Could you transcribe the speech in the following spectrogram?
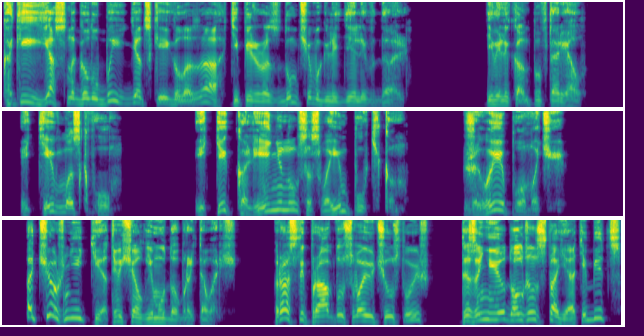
Какие ясно-голубые детские глаза теперь раздумчиво глядели вдаль. И великан повторял «Идти в Москву, идти к Калинину со своим путиком. Живые помощи». «А чё ж не идти?» — отвечал ему добрый товарищ. «Раз ты правду свою чувствуешь, ты за нее должен стоять и биться.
